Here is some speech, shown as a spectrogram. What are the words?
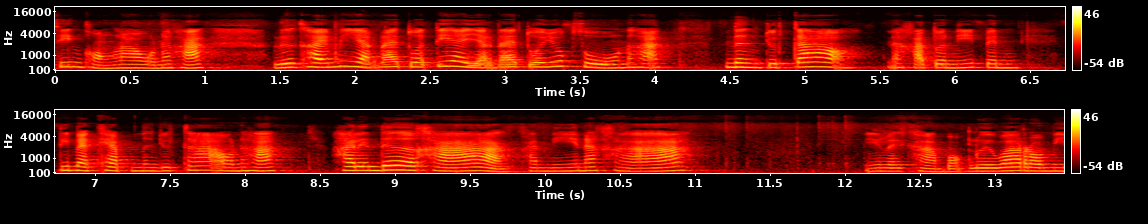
ซิ่งของเรานะคะ หรือใครไม่อยากได้ตัวเตี้ย อยากได้ตัวยกสูงนะคะ 1.9 นะคะ ตัวนี้เป็น D-Max Cap 1.9 นะคะ Highlander ค่ะ คันนี้นะคะ นี่เลยค่ะ บอกเลยว่าเรามี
